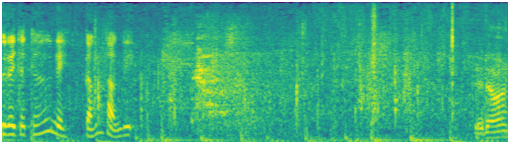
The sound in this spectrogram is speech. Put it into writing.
Đưa đây cho tớ nè, cẩn thận đi. Get on.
